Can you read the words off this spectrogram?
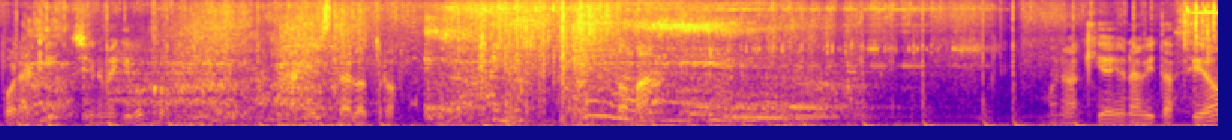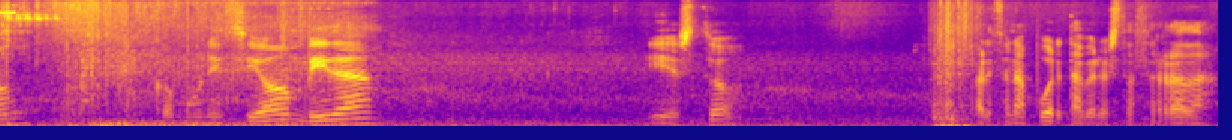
Por aquí, si no me equivoco. Ahí está el otro. Toma. Bueno, aquí hay una habitación con munición, vida. Y esto parece una puerta, pero está cerrada.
